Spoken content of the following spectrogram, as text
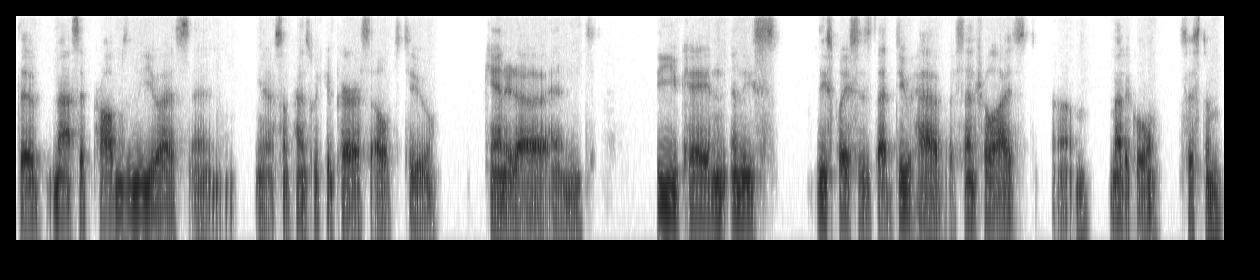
the massive problems in the U.S. And you know, sometimes we compare ourselves to Canada and the UK and, and these these places that do have a centralized um, medical system.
